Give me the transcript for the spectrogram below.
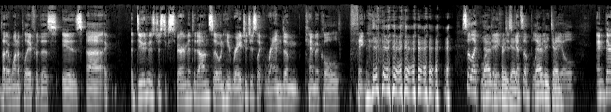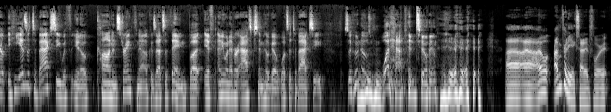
that I want to play for this is uh, a, a dude who's just experimented on. So when he rages, just like random chemical things. so like one day he just good. gets a bladed good. tail. And there, he is a tabaxi with you know con and strength now because that's a thing. But if anyone ever asks him, he'll go, "What's a tabaxi?" So who knows what happened to him? Uh, I, I, am pretty excited for it.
